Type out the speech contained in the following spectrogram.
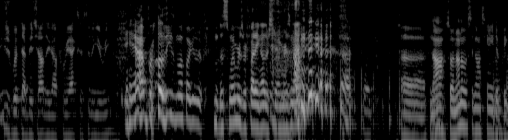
You just whip that bitch out. They got free access to the urethra. Yeah, bro, these motherfuckers, were, the swimmers were fighting other swimmers, man. uh, nah, so none of us have gone skinny dipping.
